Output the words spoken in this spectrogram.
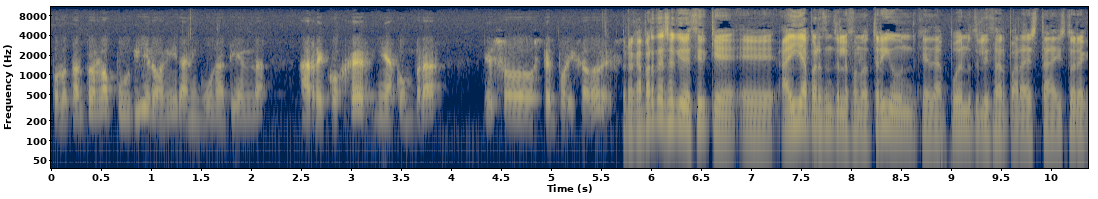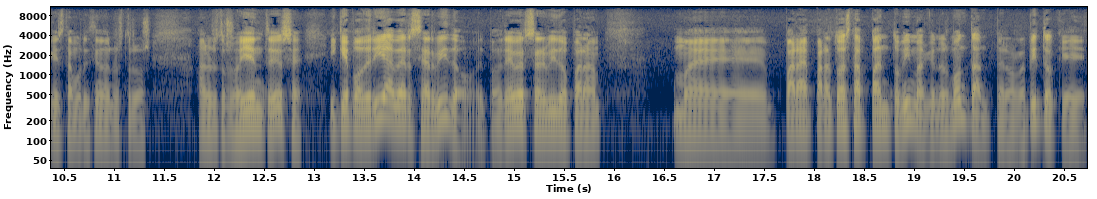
Por lo tanto, no pudieron ir a ninguna tienda a recoger ni a comprar esos temporizadores. Pero que aparte de eso quiero decir que eh, ahí aparece un teléfono Triun que la pueden utilizar para esta historia que estamos diciendo a nuestros, a nuestros oyentes eh, y que podría haber servido, podría haber servido para, mm, eh, para, para toda esta pantomima que nos montan, pero repito que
